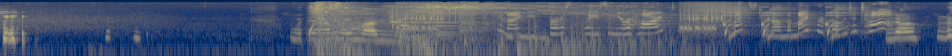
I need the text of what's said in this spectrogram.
Buti lang may magnet. Can I be first place in your heart? Let's turn on the microphone to talk. No, no.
